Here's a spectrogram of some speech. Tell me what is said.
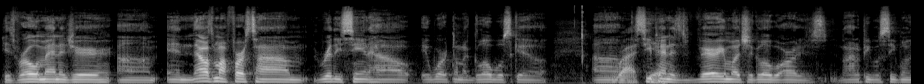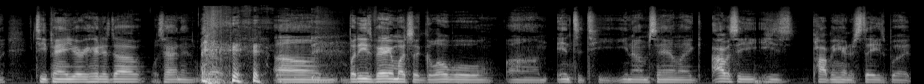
his role manager, um, and that was my first time really seeing how it worked on a global scale. Um, Right, T Pain yeah. is very much a global artist. A lot of people sleep on T Pain. You ever hear this, dog? What's happening? What up? um, but he's very much a global um, entity. You know what I'm saying? Like, obviously, he's popping here in the states, but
